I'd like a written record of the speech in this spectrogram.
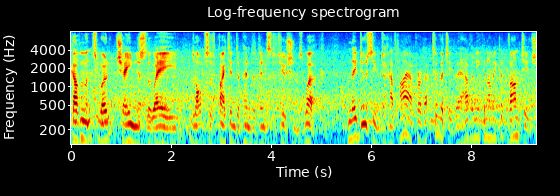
governments won't change the way lots of quite independent institutions work. And they do seem to have higher productivity. They have an economic advantage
